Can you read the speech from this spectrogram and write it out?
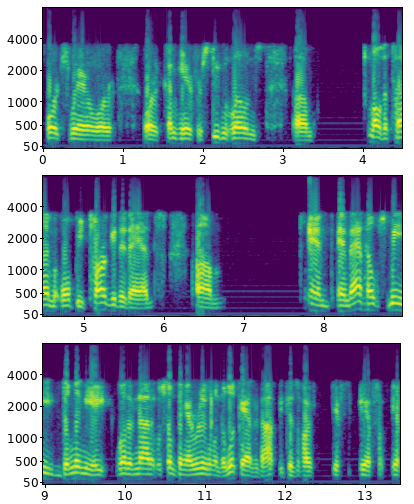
sportswear or or come here for student loans um, all the time. It won't be targeted ads. Um, and and that helps me delineate whether or not it was something I really wanted to look at or not. Because if I if if if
